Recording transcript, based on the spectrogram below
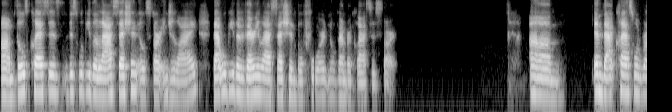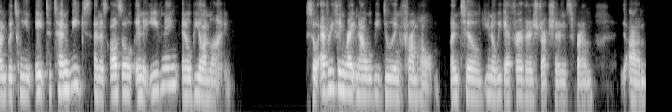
um, those classes, this will be the last session. It'll start in July. That will be the very last session before November classes start. Um, and that class will run between eight to 10 weeks and it's also in the evening and it'll be online. So everything right now we'll be doing from home until, you know, we get further instructions from um,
